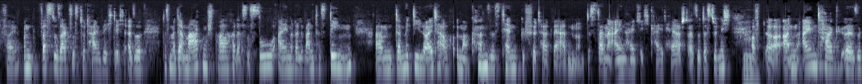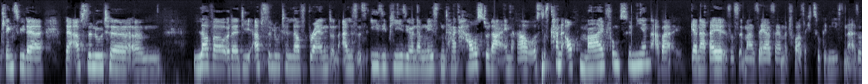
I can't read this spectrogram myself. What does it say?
voll. Und was du sagst, ist total wichtig. Also das mit der Markensprache, das ist so ein relevantes Ding, ähm, damit die Leute auch immer konsistent gefüttert werden und dass da eine Einheitlichkeit herrscht. Also dass du nicht mhm. oft, äh, an einem Tag äh, so klingst wie der, der absolute ähm, Lover oder die absolute Love Brand und alles ist easy peasy und am nächsten Tag haust du da einen raus. Das kann auch mal funktionieren, aber generell ist es immer sehr, sehr mit Vorsicht zu genießen. Also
